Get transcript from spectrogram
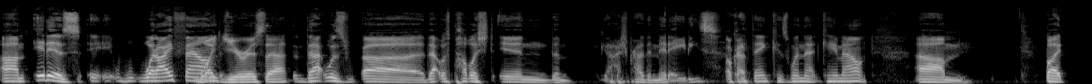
um it is It- what i found What year is that? that was uh that was published in the gosh probably the mid 80s Okay. i think is when that came out um but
